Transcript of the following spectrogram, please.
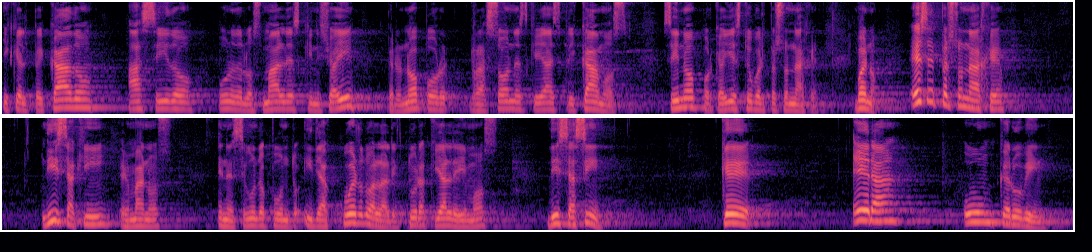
y que el pecado ha sido uno de los males que inició ahí, pero no por razones que ya explicamos, sino porque ahí estuvo el personaje. Bueno, ese personaje dice aquí, hermanos, en el segundo punto, y de acuerdo a la lectura que ya leímos, dice así, que era un querubín.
